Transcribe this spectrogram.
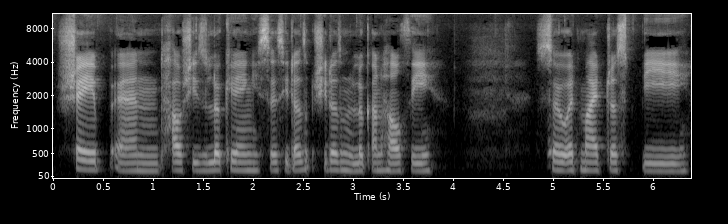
shape and how she's looking. He says he doesn't she doesn't look unhealthy. So it might just be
